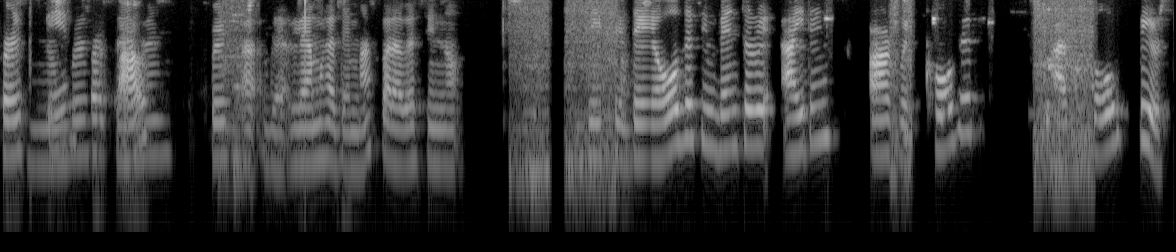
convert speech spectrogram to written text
first in, Number first out. seven. First, ah, le- leamos las demás para ver si no. Dice, the oldest inventory items are recorded as sold first.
